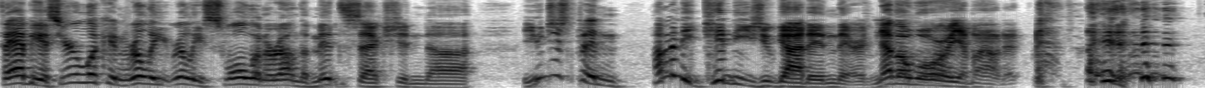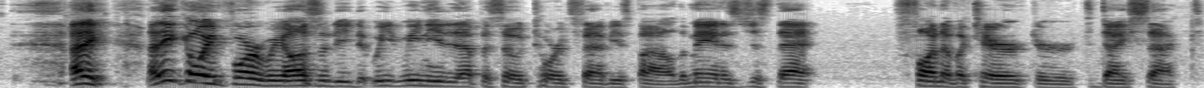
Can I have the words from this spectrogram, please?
Fabius, you're looking really, really swollen around the midsection. Uh, you just been how many kidneys you got in there? Never worry about it. I think I think going forward we also need we we need an episode towards Fabius Bile. The man is just that fun of a character to dissect.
